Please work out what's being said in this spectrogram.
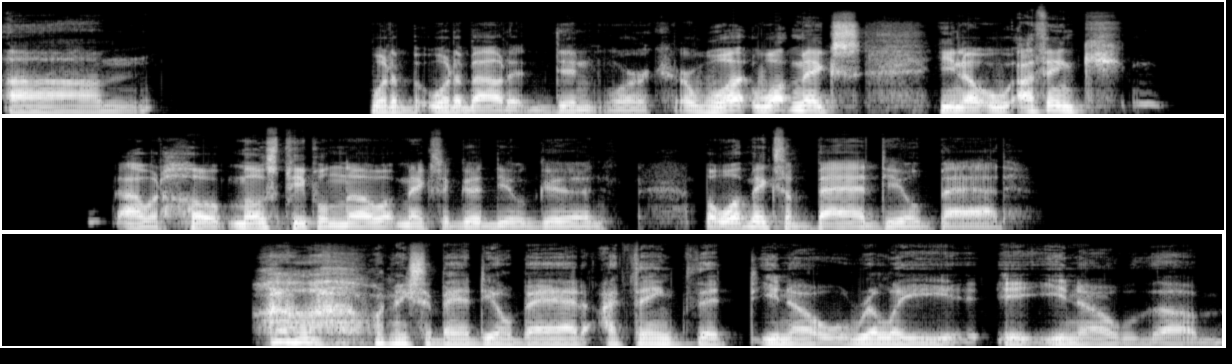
um, What what about it didn't work, or what what makes you know? I think I would hope most people know what makes a good deal good, but what makes a bad deal bad? what makes a bad deal bad? I think that you know, really, you know, the,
